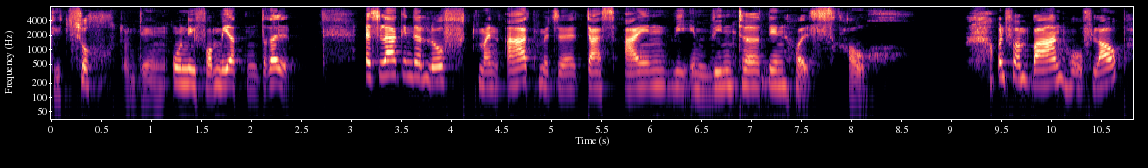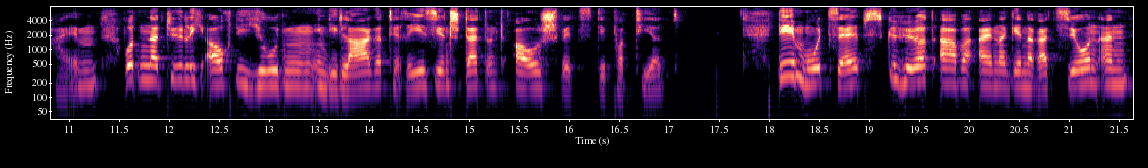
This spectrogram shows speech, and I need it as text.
die Zucht und den uniformierten Drill. Es lag in der Luft, man atmete das ein wie im Winter den Holzrauch. Und vom Bahnhof Laubheim wurden natürlich auch die Juden in die Lager Theresienstadt und Auschwitz deportiert. Demut selbst gehört aber einer Generation an,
